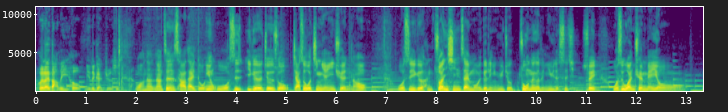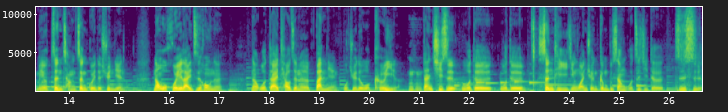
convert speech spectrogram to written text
回来打了以后，你的感觉是？哇，那那真的差太多。因为我是一个，就是说，假设我进演艺圈，然后我是一个很专心在某一个领域就做那个领域的事情，所以我是完全没有没有正常正规的训练哦。那我回来之后呢？那我大概调整了半年，我觉得我可以了。嗯哼。但其实我的我的身体已经完全跟不上我自己的姿势。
